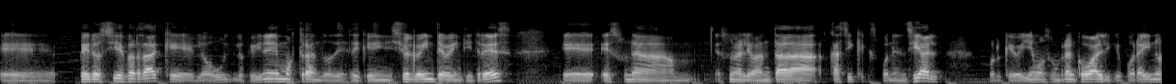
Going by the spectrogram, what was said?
Eh, pero sí es verdad que lo, lo que viene demostrando desde que inició el 2023 eh, es, una, es una levantada casi que exponencial, porque veíamos un Franco Balbi que por ahí no,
